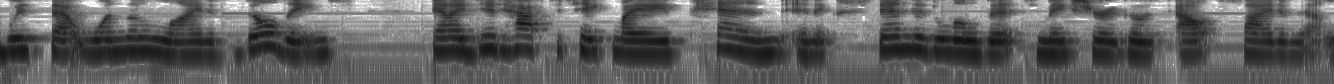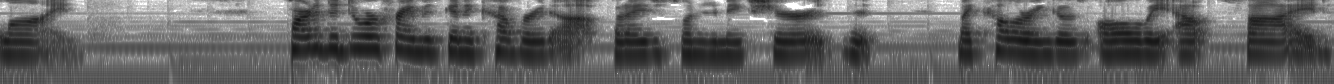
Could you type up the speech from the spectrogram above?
with that one little line of buildings. And I did have to take my pen and extend it a little bit to make sure it goes outside of that line. Part of the door frame is going to cover it up, but I just wanted to make sure that my coloring goes all the way outside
